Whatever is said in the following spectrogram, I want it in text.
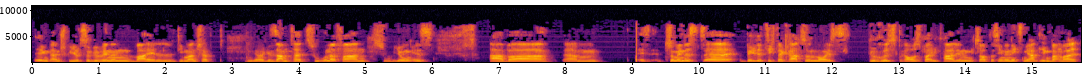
irgendein Spiel zu gewinnen, weil die Mannschaft in ihrer Gesamtheit zu unerfahren, zu jung ist. Aber ähm, es, zumindest äh, bildet sich da gerade so ein neues Gerüst raus bei Italien. Ich glaube, dass sie in den nächsten Jahren irgendwann mal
